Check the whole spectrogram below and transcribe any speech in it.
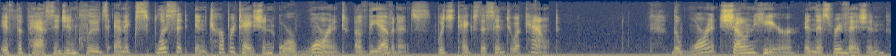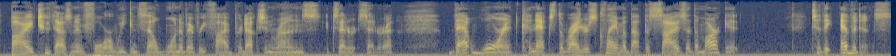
if the passage includes an explicit interpretation or warrant of the evidence, which takes this into account. The warrant shown here in this revision, by 2004 we can sell one of every five production runs, etc., etc. That warrant connects the writer's claim about the size of the market to the evidence,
